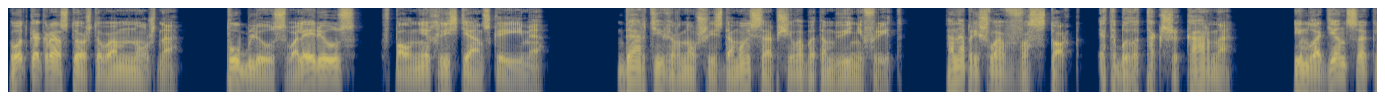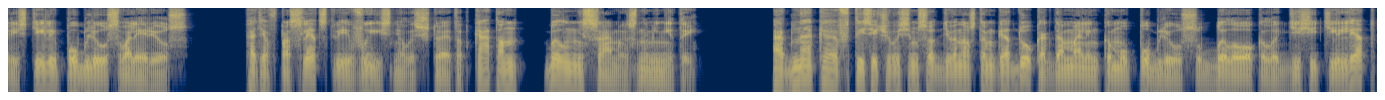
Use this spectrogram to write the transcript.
Вот как раз то, что вам нужно. Публиус Валериус — вполне христианское имя». Дарти, вернувшись домой, сообщил об этом Винифрид. Она пришла в восторг. Это было так шикарно. И младенца окрестили Публиус Валериус. Хотя впоследствии выяснилось, что этот Катон был не самый знаменитый. Однако в 1890 году, когда маленькому Публиусу было около 10 лет,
